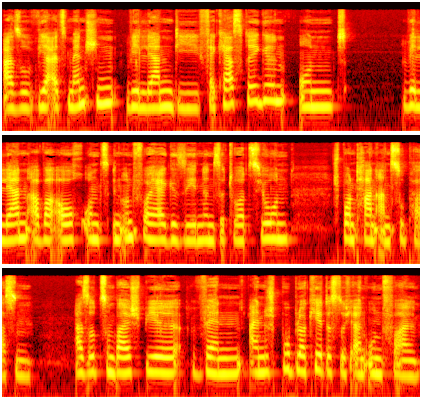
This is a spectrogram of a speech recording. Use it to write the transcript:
Also wir als Menschen, wir lernen die Verkehrsregeln und wir lernen aber auch, uns in unvorhergesehenen Situationen spontan anzupassen. Also zum Beispiel, wenn eine Spur blockiert ist durch einen Unfall.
